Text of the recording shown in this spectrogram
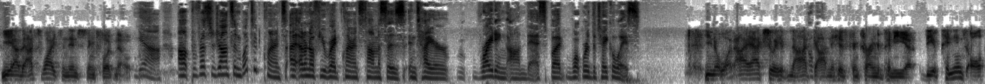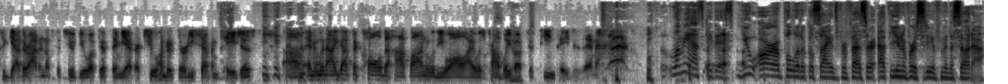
Yeah, that's why it's an interesting footnote. Yeah. Uh, Professor Johnson, what did Clarence, I, I, don't know if you read Clarence Thomas's entire writing on this, but what were the takeaways? You know what? I actually have not okay. gotten his concurring opinion yet. The opinions altogether, I don't know if the two of you looked at them yet, are 237 pages. um, and when I got the call to hop on with you all, I was probably about 15 pages in. Let me ask you this. You are a political science professor at the University of Minnesota.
